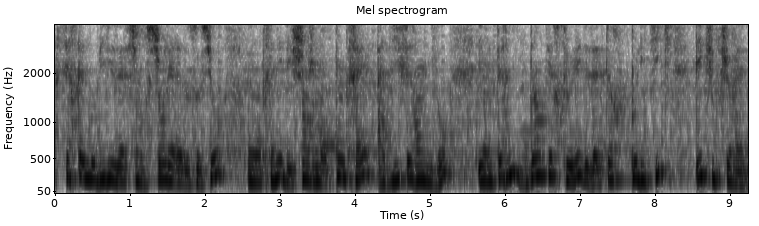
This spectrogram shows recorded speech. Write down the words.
Certaines mobilisations sur les réseaux sociaux ont entraîné des changements concrets à différents niveaux et ont permis d'interpeller des acteurs politiques et culturels.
